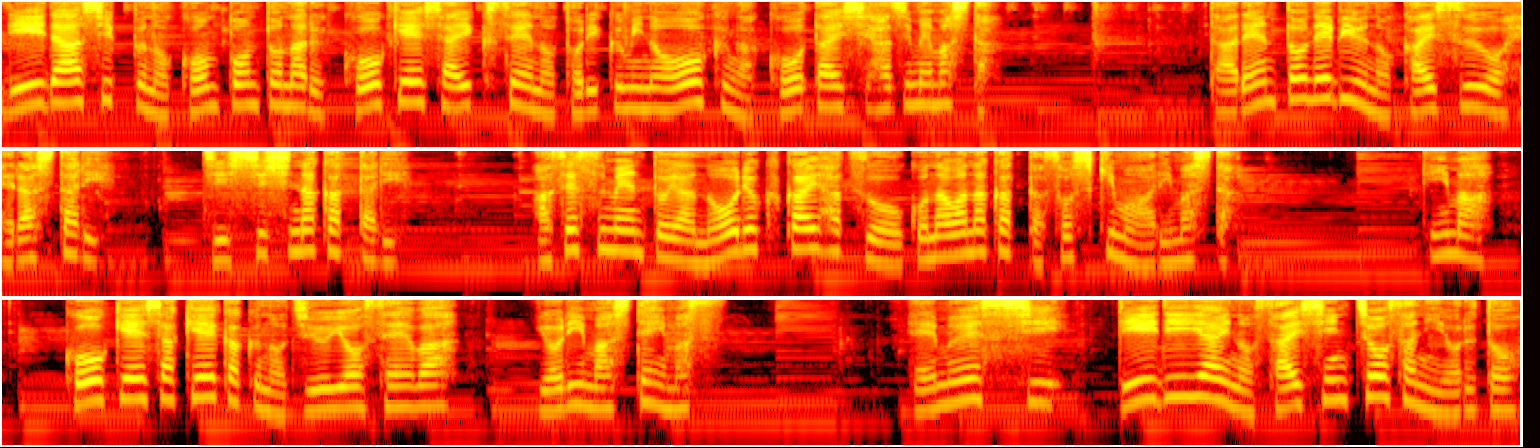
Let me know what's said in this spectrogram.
リーダーシップの根本となる後継者育成の取り組みの多くが後退し始めました。タレントレビューの回数を減らしたり実施しなかったりアセスメントや能力開発を行わなかった組織もありました。今後継者計画の重要性はより増しています。MSC DDI の最新調査によると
